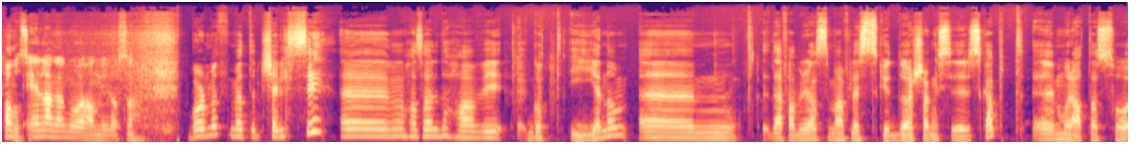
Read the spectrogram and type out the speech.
han også. En eller annen gang må han hvile også. Bournemouth møter Chelsea. Uh, Hazard har vi gått igjennom. Uh, det er Fabrias som har flest skudd og sjanser skapt. Morata så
